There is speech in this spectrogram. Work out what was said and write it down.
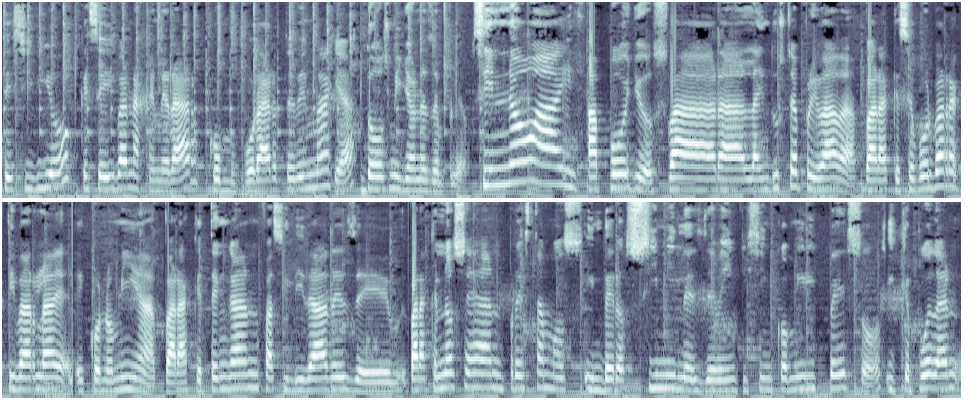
decidió que se iban a generar, como por arte de magia, 2 millones de empleos. Si no hay apoyos para la industria privada, para que se vuelva a reactivar la economía, para que tengan facilidades de, para que no sean préstamos inverosímiles de 25 mil pesos y que puedan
